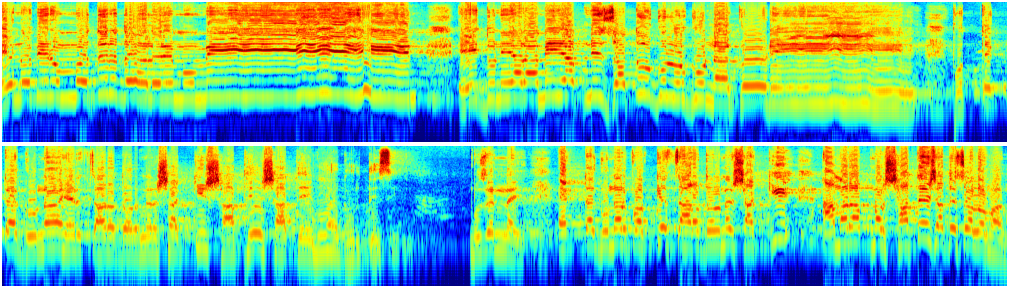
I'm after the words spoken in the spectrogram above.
এ নবীর উম্মতের দলের মুমিন, এই দুনিয়ার আমি আপনি যতগুলো গুণা করি, প্রত্যেকটা গুনাহের চার ধরনের সাক্ষী সাথে সাথে নিয়ে ঘুরতেছি। বুঝেন নাই? একটা গুনার পক্ষে চার ধরনের সাক্ষী, আমার আপনার সাথে সাথে চলমান।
